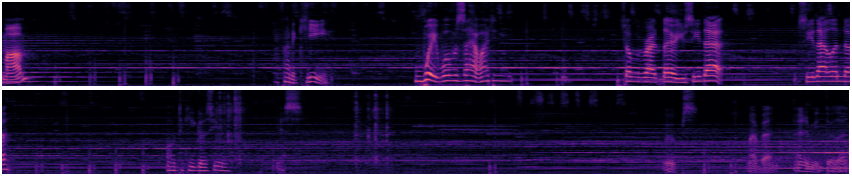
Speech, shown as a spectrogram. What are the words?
Mom? I found a key. Wait, what was that? Why didn't. Something right there. You see that? You see that, Linda? Oh, the key goes here. Yes. Oops. My bad. I didn't mean to do that.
